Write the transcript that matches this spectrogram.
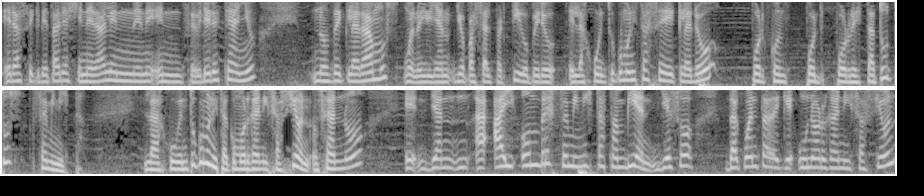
era secretaria general en, en, en febrero este año, nos declaramos, bueno, yo ya yo pasé al partido, pero la Juventud Comunista se declaró por, por, por estatutos feministas. La Juventud Comunista como organización, o sea, no eh, ya hay hombres feministas también, y eso da cuenta de que una organización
